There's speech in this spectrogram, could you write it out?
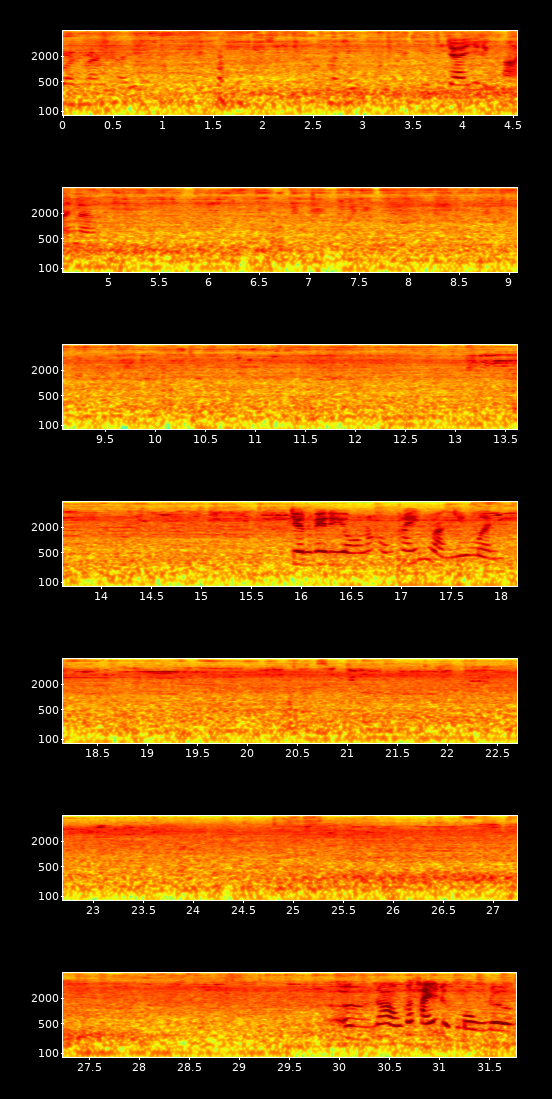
quên mang ấy mình chơi với điện thoại là trên video nó không thấy bằng như mình. Nó không có thấy được mù đường.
